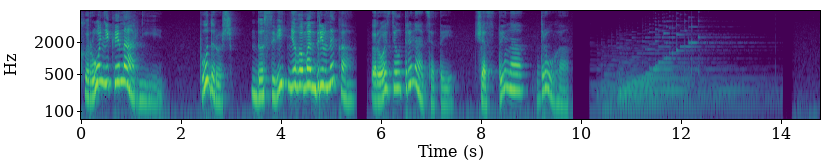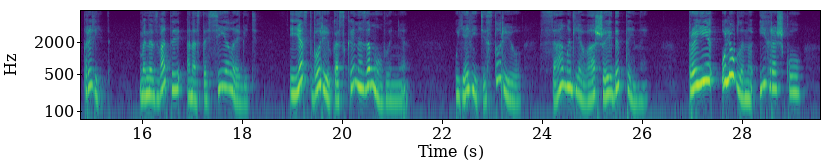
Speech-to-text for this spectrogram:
Хроніки Нарнії. Подорож досвітнього мандрівника. Розділ 13. Частина 2. Привіт! Мене звати Анастасія Лебідь, і я створюю казки на замовлення. Уявіть історію саме для вашої дитини, про її улюблену іграшку,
